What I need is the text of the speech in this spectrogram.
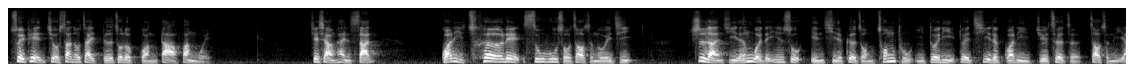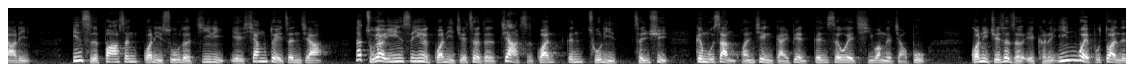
碎片就散落在德州的广大范围。接下来看三，管理策略疏忽所造成的危机，自然及人为的因素引起的各种冲突与对立，对企业的管理决策者造成的压力。因此，发生管理疏的几率也相对增加。那主要原因是因为管理决策的价值观跟处理程序跟不上环境改变跟社会期望的脚步。管理决策者也可能因为不断的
